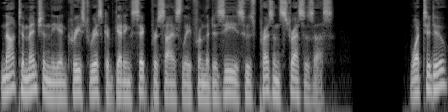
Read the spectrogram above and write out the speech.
Not to mention the increased risk of getting sick precisely from the disease whose presence stresses us. What to do?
